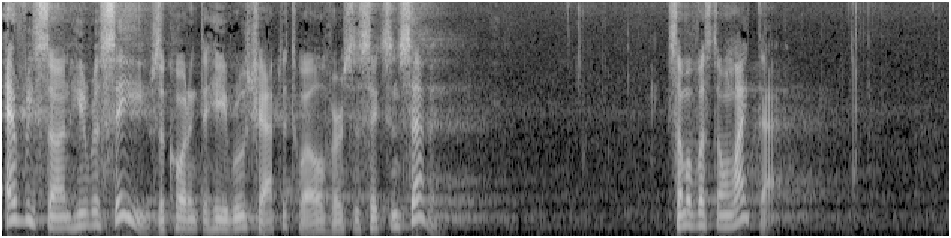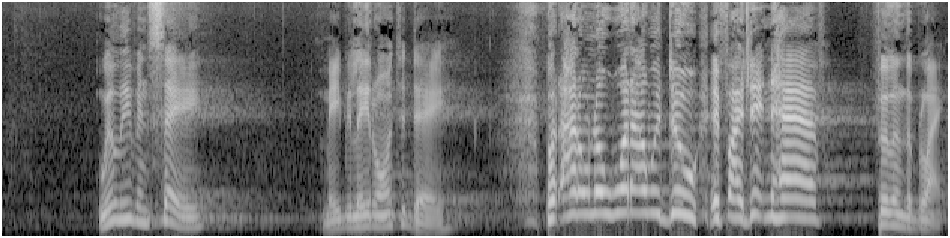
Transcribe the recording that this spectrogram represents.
every son he receives, according to Hebrews chapter 12, verses 6 and 7. Some of us don't like that. We'll even say, maybe later on today, but I don't know what I would do if I didn't have fill in the blank.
